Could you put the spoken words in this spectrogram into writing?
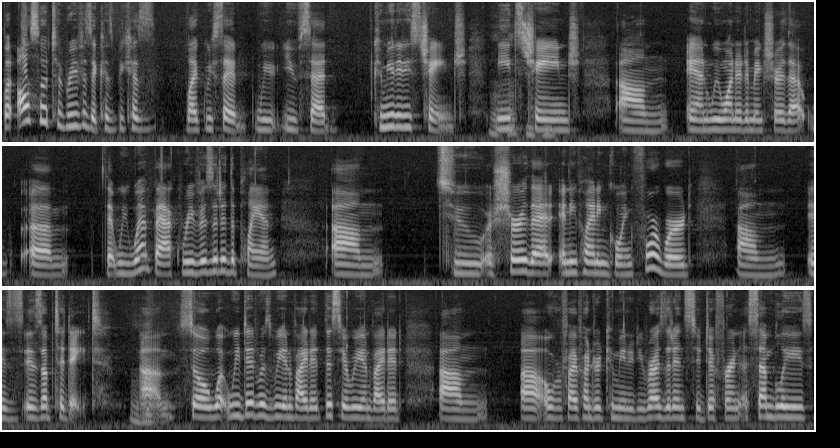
but also to revisit because because like we said, we you've said, communities change, needs change, um, and we wanted to make sure that um, that we went back, revisited the plan, um, to assure that any planning going forward um, is is up to date. Um, so what we did was we invited this year we invited um, uh, over 500 community residents to different assemblies,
